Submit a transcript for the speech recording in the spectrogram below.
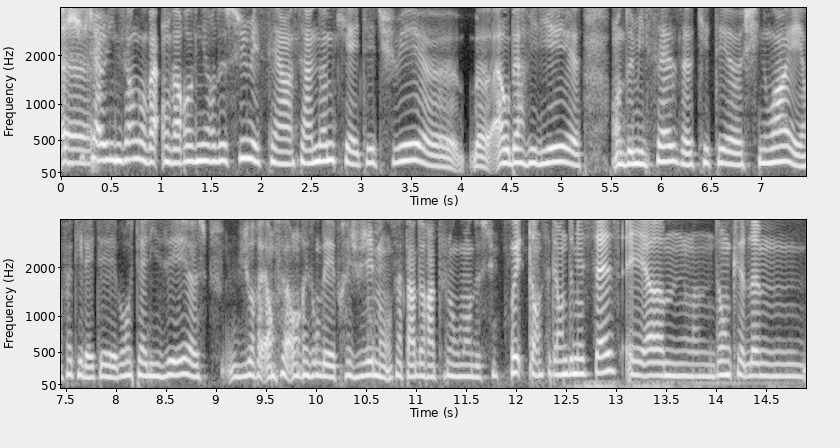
euh... Chao Lin-Jiang, on va, on va revenir dessus, mais c'est un, un, homme qui a été tué euh, à Aubervilliers euh, en 2016, qui était chinois, et en fait, il a été brutalisé en, en raison des préjugés, mais on s'attardera plus longuement dessus. Oui, donc c'était en 2016, et donc le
